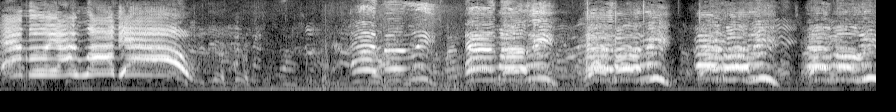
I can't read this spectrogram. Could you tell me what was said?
Emily, I love you! Emily! Emily! Emily! Emily! Emily!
